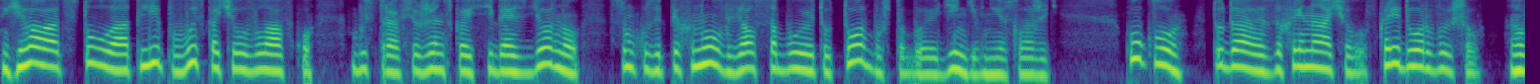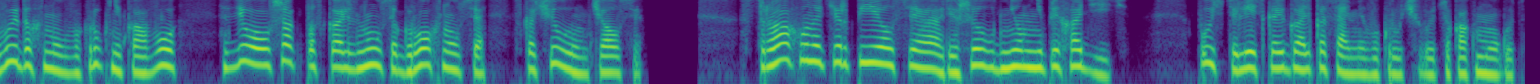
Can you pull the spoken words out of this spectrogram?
Я от стула отлип, выскочил в лавку, быстро все женское из себя сдернул, сумку запихнул, взял с собой эту торбу, чтобы деньги в нее сложить. Куклу туда захреначил, в коридор вышел, выдохнул, вокруг никого, сделал шаг, поскользнулся, грохнулся, вскочил и умчался. Страху натерпелся, решил днем не приходить. Пусть Леська и Галька сами выкручиваются как могут.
